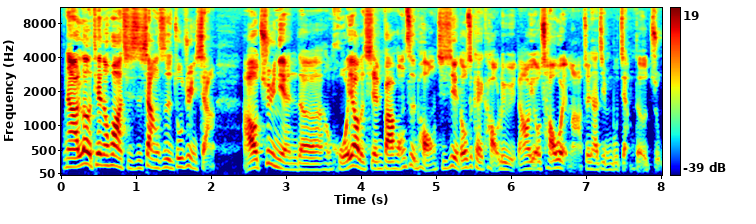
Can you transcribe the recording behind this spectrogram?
那乐天的话，其实像是朱俊祥，然后去年的很活跃的先发黄子鹏，其实也都是可以考虑。然后尤超伟嘛，最佳进步奖得主。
